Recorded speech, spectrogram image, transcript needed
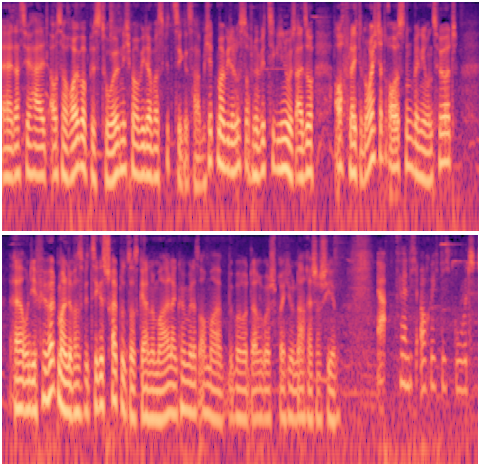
äh, dass wir halt außer Räuberpistolen nicht mal wieder was Witziges haben. Ich hätte mal wieder Lust auf eine witzige News. Also auch vielleicht an euch da draußen, wenn ihr uns hört äh, und ihr hört mal was Witziges, schreibt uns das gerne mal. Dann können wir das auch mal über, darüber sprechen und nachrecherchieren. Ja, fände ich auch richtig gut.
